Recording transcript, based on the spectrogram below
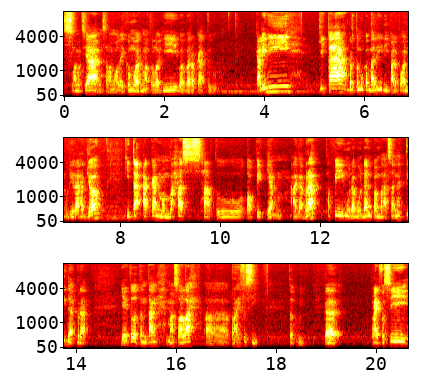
Selamat siang, Assalamualaikum warahmatullahi wabarakatuh. Kali ini kita bertemu kembali di Padepokan Budi Raharjo. Kita akan membahas satu topik yang agak berat Tapi mudah-mudahan pembahasannya tidak berat Yaitu tentang masalah uh, privacy. Ke privacy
